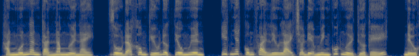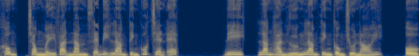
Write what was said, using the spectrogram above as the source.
hắn muốn ngăn cản năm người này, dù đã không cứu được tiêu nguyên, ít nhất cũng phải lưu lại cho địa minh quốc người thừa kế, nếu không, trong mấy vạn năm sẽ bị Lam Tinh quốc chèn ép. Đi, Lăng Hàn hướng Lam Tinh công chúa nói, ồ,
